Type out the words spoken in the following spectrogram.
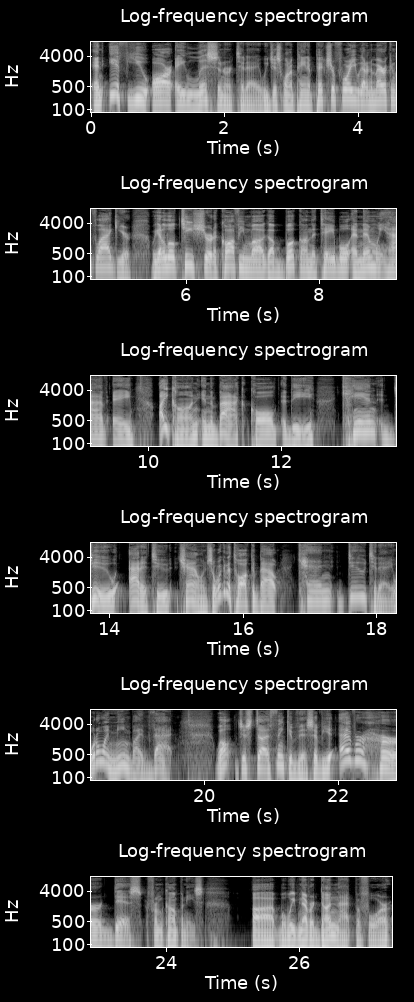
And if you are a listener today we just want to paint a picture for you. We got an american flag here. We got a little t-shirt a coffee mug a book on the table and then we have a icon in the back called the can do attitude challenge so we're going to talk about can do today what do i mean by that well, just uh, think of this. Have you ever heard this from companies? Uh, well, we've never done that before.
